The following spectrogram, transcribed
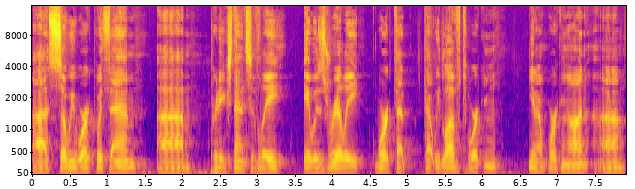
Uh, so we worked with them um, pretty extensively. It was really work that, that we loved working, you know, working on. Um,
